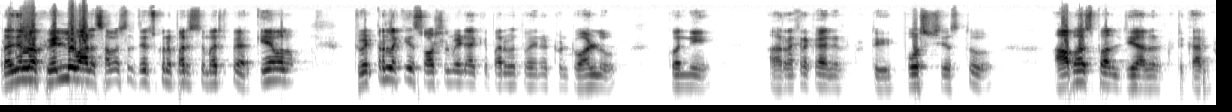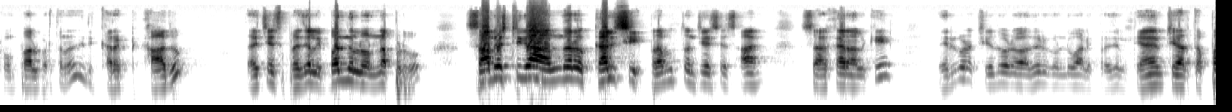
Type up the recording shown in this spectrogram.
ప్రజల్లోకి వెళ్ళి వాళ్ళ సమస్యలు తెలుసుకునే పరిస్థితి మర్చిపోయారు. కేవలం ట్విట్టర్లకి సోషల్ మీడియాకి పరిమితమైనటువంటి వాళ్ళు కొన్ని రకరకాలైనటువంటి పోస్ట్ చేస్తూ ఆభాసపాలు చేయాలనేటువంటి కార్యక్రమం పాల్పడుతున్నారు. ఇది కరెక్ట్ కాదు. దయచేసి ప్రజలు ఇబ్బందుల్లో ఉన్నప్పుడు సమిష్టిగా అందరూ కలిసి ప్రభుత్వం చేసే సహ సహకారాలకి మీరు కూడా చేదోడు అదుడు ఉండి వాళ్ళకి ప్రజలు న్యాయం చేయాలి తప్ప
